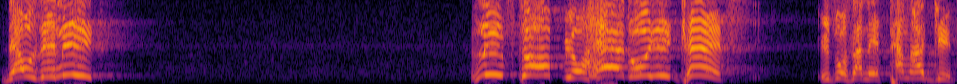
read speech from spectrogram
There was a need. Lift up your head, O ye gates. It was an eternal gate.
